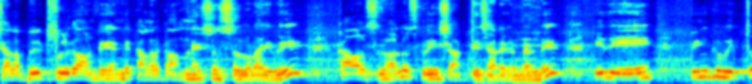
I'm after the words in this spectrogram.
చాలా బ్యూటిఫుల్గా ఉంటాయండి కలర్ కాంబినేషన్స్ కూడా ఇవి. కావాల్సిన వాళ్ళు స్క్రీన్ షాట్ తీసి అడగండి ఇది pink with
